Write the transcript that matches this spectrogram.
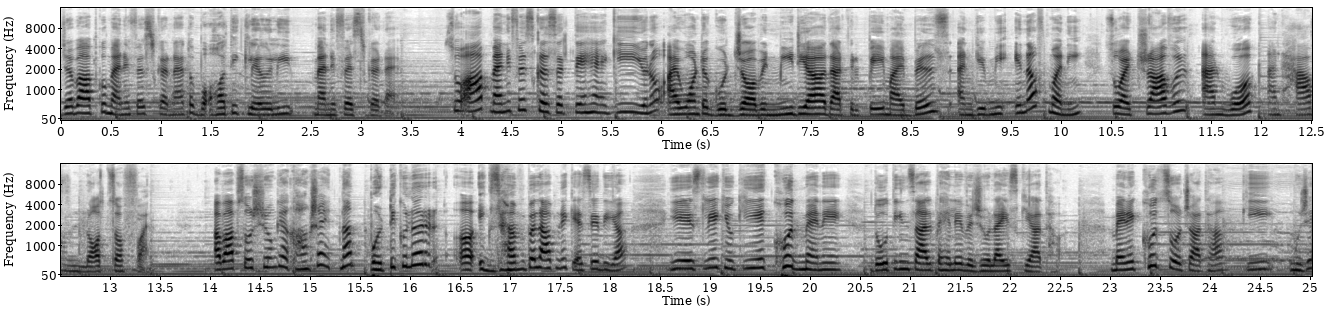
जब आपको मैनिफेस्ट करना है तो बहुत ही क्लियरली मैनिफेस्ट करना है। सो आप मैनिफेस्ट कर सकते हैं कि you know I want a good job in media that will pay my bills and give me enough money so I travel and work and have lots of fun अब आप सोच रहे होंगे आकांक्षा इतना पर्टिकुलर एग्ज़ाम्पल uh, आपने कैसे दिया? ये इसलिए क्योंकि ये खुद मैंने दो तीन साल पहले विजुअलाइज किया था। मैंने खुद सोचा था कि मुझे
